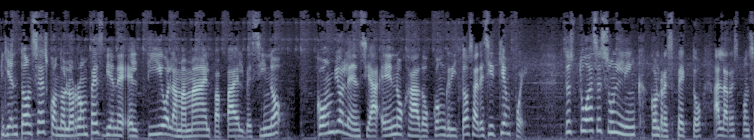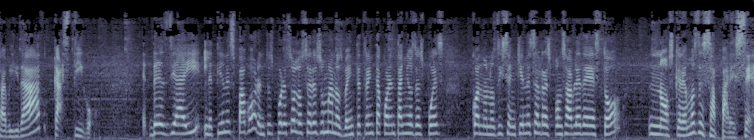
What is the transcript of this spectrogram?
y entonces cuando lo rompes viene el tío, la mamá, el papá, el vecino con violencia, enojado, con gritos a decir quién fue. Entonces tú haces un link con respecto a la responsabilidad, castigo. Desde ahí le tienes pavor. Entonces por eso los seres humanos 20, 30, 40 años después, cuando nos dicen quién es el responsable de esto, nos queremos desaparecer.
